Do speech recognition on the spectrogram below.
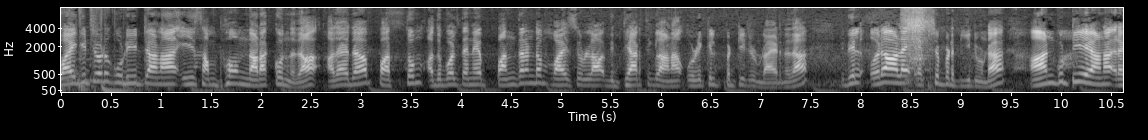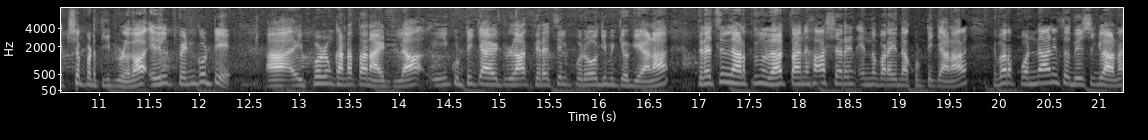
വൈകിട്ടോട് കൂടിയിട്ടാണ് ഈ സംഭവം നടക്കുന്നത്. അതായത് പത്തും അതുപോലെ തന്നെ പന്ത്രണ്ടും വയസ്സുള്ള വിദ്യാർത്ഥികളാണ് ഒഴുക്കിൽപ്പെട്ടിട്ടുണ്ടായിരുന്നത്. ഇതിൽ ഒരാളെ രക്ഷപ്പെടുത്തിയിട്ടുണ്ട്. ആൺകുട്ടിയെയാണ് രക്ഷപ്പെടുത്തിയിട്ടുള്ളത്. ഇതിൽ പെൺകുട്ടിയെ ഇപ്പോഴും കണ്ടെത്താനായിട്ടില്ല. ഈ കുട്ടിക്കായിട്ടുള്ള തിരച്ചിൽ പുരോഗമിക്കുകയാണ്. തിരച്ചിൽ നടത്തുന്നത് തൻഹ ഷെറിൻ എന്ന് പറയുന്ന കുട്ടിക്കാണ്. ഇവർ പൊന്നാനി സ്വദേശികളാണ്.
